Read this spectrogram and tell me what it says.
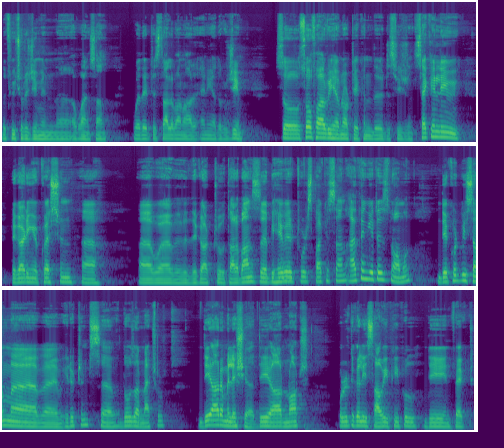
the future regime in uh, Afghanistan, whether it is Taliban or any other regime. So far we have not taken the decision. Secondly, regarding your question uh, uh, with regard to Taliban's uh, behavior mm. towards Pakistan, I think it is normal. There could be some irritants. Those are natural. They are a militia. They are not politically savvy people. They, in fact,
